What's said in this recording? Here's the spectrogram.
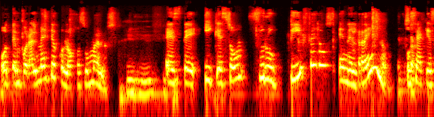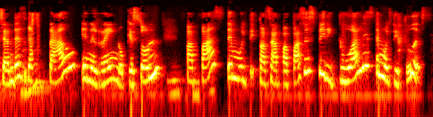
o temporalmente o con ojos humanos. Este, y que son fructíferos en el reino, o sea, que se han desgastado en el reino, que son papás de multi, o sea, papás espirituales de multitudes.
